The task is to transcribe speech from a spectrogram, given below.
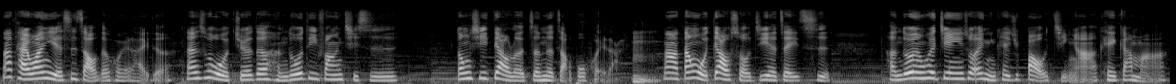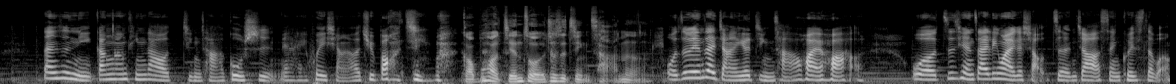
那台湾也是找得回来的。但是我觉得很多地方其实东西掉了，真的找不回来。嗯，那当我掉手机的这一次，很多人会建议说，哎、欸，你可以去报警啊，可以干嘛？但是你刚刚听到警察故事，你还会想要去报警吗？搞不好捡走的就是警察呢。我这边再讲一个警察坏话好了。我之前在另外一个小镇叫 San Cristobal，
